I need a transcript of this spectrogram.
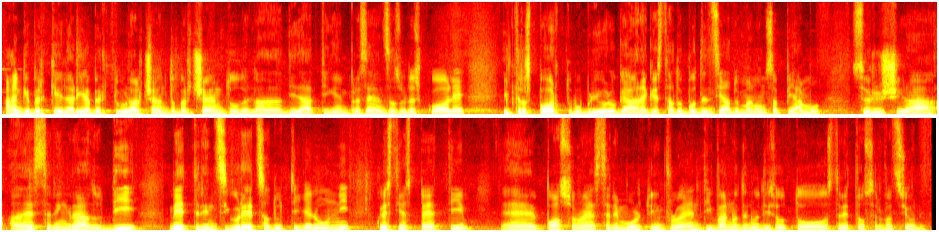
anche perché la riapertura al 100% della didattica in presenza sulle scuole, il trasporto pubblico locale che è stato potenziato ma non sappiamo se riuscirà ad essere in grado di mettere in sicurezza tutti gli alunni, questi aspetti eh, possono essere molto influenti, vanno tenuti sotto stretta osservazione.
